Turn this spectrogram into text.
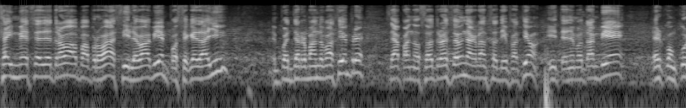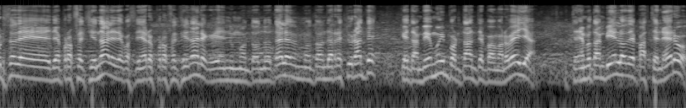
seis meses de trabajo para probar, si le va bien, pues se queda allí, en Puente Romano para siempre. O sea, para nosotros eso es una gran satisfacción. Y tenemos también el concurso de, de profesionales, de cocineros profesionales, que vienen de un montón de hoteles, de un montón de restaurantes, que también es muy importante para Marbella. Tenemos también lo de pasteleros,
